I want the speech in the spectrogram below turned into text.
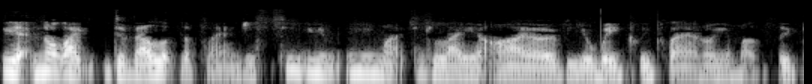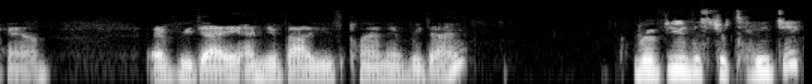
yeah, not like develop the plan. Just you, you might just lay your eye over your weekly plan or your monthly plan every day, and your values plan every day. Review the strategic,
